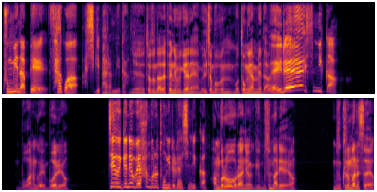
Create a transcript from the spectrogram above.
국민 앞에 사과하시기 바랍니다. 예, 저도 나 대표님 의견에 뭐 일정 부분 뭐 동의합니다. 왜 이래십니까? 뭐 하는 거예요? 뭘요? 제 의견에 왜 함부로 동의를 하십니까? 함부로라뇨. 이게 무슨 말이에요? 무슨 그런 말을 써요?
